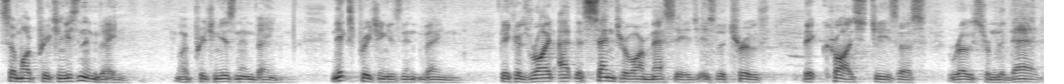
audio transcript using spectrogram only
So my preaching isn't in vain. My preaching isn't in vain. Nick's preaching isn't in vain because right at the center of our message is the truth that Christ Jesus rose from the dead.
